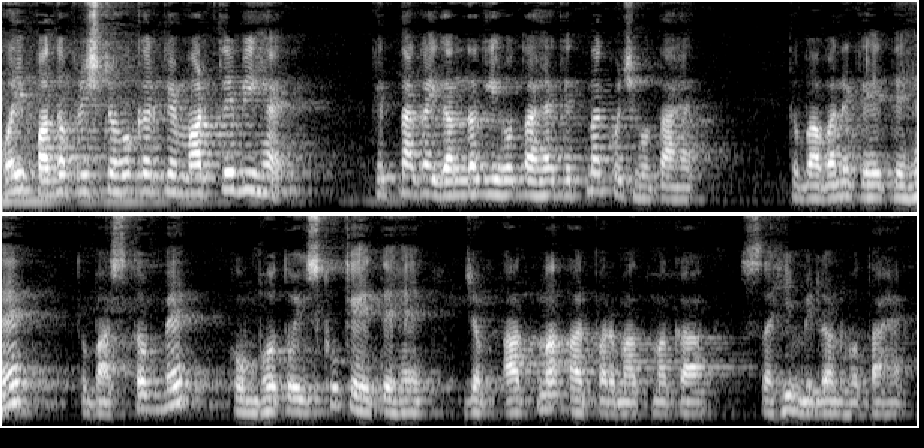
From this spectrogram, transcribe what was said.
कोई पदपृष्ठ होकर के मरते भी है। कितना कई गंदगी होता है, कितना कुछ होता है। तो बाबा ने कहते हैं तो वास्तव में कुंभ तो इसको कहते हैं, जब आत्मा और परमात्मा का सही मिलन होता है।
